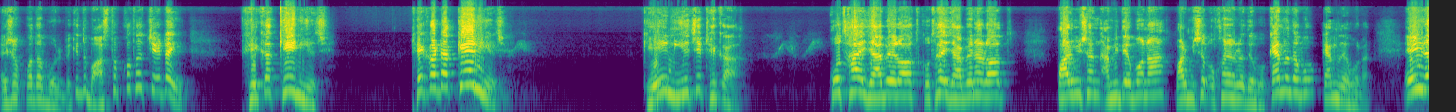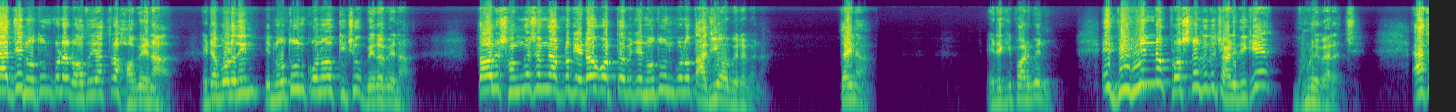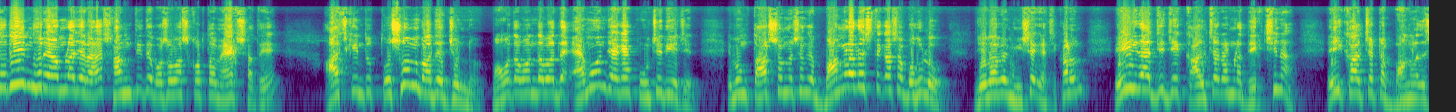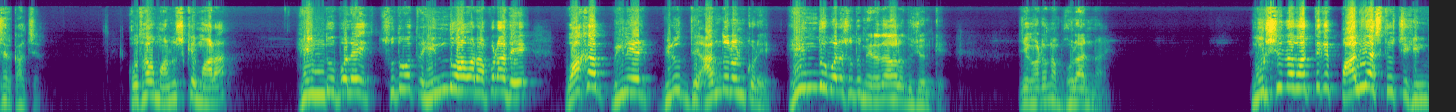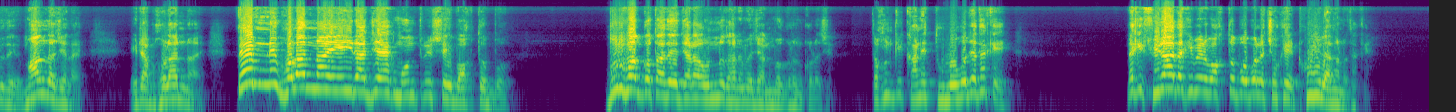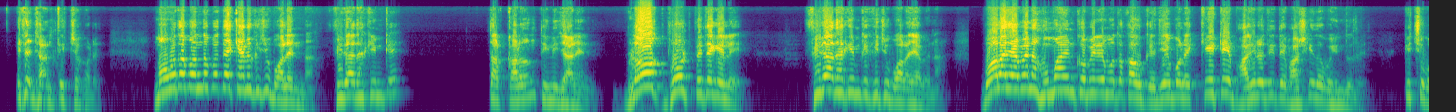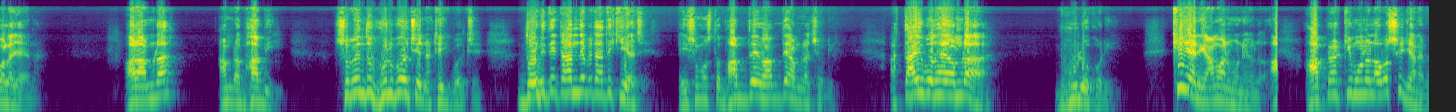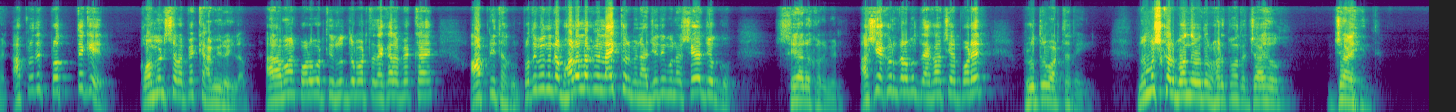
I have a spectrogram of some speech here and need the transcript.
এসব কথা বলবে। কিন্তু বাস্তব কথা হচ্ছে এটাই, ঠেকা কে নিয়েছে? ঠেকাটা কে নিয়েছে? কে নিয়েছে ঠেকা? কোথায় যাবে রথ, কোথায় যাবে না রথ? পারমিশন আমি দেবো না, পারমিশন ওখানে হলে দেবো। কেন দেবো? কেন দেবো না? এই রাজ্যে নতুন কোনো রথযাত্রা হবে না। এটা বলে দিন যে নতুন কোনো কিছু বেরোবে না। তাহলে সঙ্গে সঙ্গে আপনাকে এটাও করতে হবে যে নতুন কোনো তাজিয়াও বেরোবে না। তাই না? এটা কি পারবেন? এই বিভিন্ন প্রশ্ন কিন্তু চারিদিকে ঘুরে বেড়াচ্ছে। এতদিন ধরে আমরা যারা শান্তিতে বসবাস করতাম একসাথে আজ কিন্তু তোষণবাদের জন্য মমতা বন্দ্যোপাধ্যায় এমন জায়গায় পৌঁছে দিয়েছেন এবং তার সঙ্গে সঙ্গে বাংলাদেশ থেকে আসা বহু লোক যেভাবে মিশে গেছে। কারণ এই রাজ্যে যে কালচার আমরা দেখছি না, এই কালচারটা বাংলাদেশের কালচার কোথাও মানুষকে মারা, হিন্দু বলে শুধুমাত্র হিন্দু হওয়ার অপরাধে ওয়াকাপ বিলের বিরুদ্ধে আন্দোলন করে হিন্দু বলে শুধু মেরে দেওয়া হলো দুজনকে, যে ঘটনা ভোলার নয়। মুর্শিদাবাদ থেকে পালিয়ে আসতে হচ্ছে হিন্দুদের, মালদা জেলায়। এটা ভোলার নয়। তেমনি ভোলার নয় এই রাজ্যে এক মন্ত্রীর সেই বক্তব্য। দুর্ভাগ্য তাদের যারা অন্য ধর্মে জন্মগ্রহণ করেছে তখন কি কানে তুলো বোঝা থাকে? নাকি ফিরাদ হাকিমের বক্তব্য বলে চোখে ঠুলি লাগানো থাকে? এটা জানতে ইচ্ছে করে। মমতা বন্দ্যোপাধ্যায় কেন কিছু বলেন না ফিরাদ হাকিমকে? তার কারণ তিনি জানেন, ব্লক ভোট পেতে গেলে ফিরাদ হাকিমকে কিছু বলা যাবে না। বলা যাবে না হুমায়ুন কবিরের মতো কাউকে যে বলে কেটে ভাগীরথীতে ভাসিয়ে দেবো হিন্দুদের। কিচ্ছু বলা যায় না। আর আমরা আমরা ভাবি। শুভেন্দু ভুল বলছে না ঠিক বলছে। দড়িতে টান দেবে তাতে কি আছে? এই সমস্ত ভাবতে ভাবতে আমরা চলি। আর তাই বোধহয় আমরা ভুলও করি। কি জানি আমার মনে হলো। আপনার কি মনে হলো অবশ্যই জানাবেন। আপনাদের প্রত্যেকের কমেন্টসের অপেক্ষা আমি রইলাম। আর আমার পরবর্তী রুদ্রবার্তা দেখার অপেক্ষায় আপনি থাকুন। প্রতিবেদনটা ভালো লাগলে লাইক করবেন আর যদি মনে হয় শেয়ারযোগ্য শেয়ারও করবেন। আসি এখনকার মতো দেখা হচ্ছে পরের রুদ্রবার্তাতেই। নমস্কার মাতরম, ভারত মাতা জয় হোক জয় হিন্দ।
